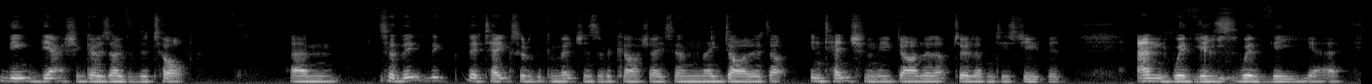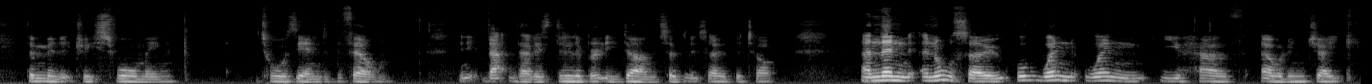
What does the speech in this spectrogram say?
the the action goes over the top. Um, so they, they they take sort of the conventions of a car chase and they dial it up intentionally, dial it up to eleven to stupid, and with the with the uh, the military swarming towards the end of the film. And that that is deliberately done so that it's over the top. And then and also well, when when you have Elwood and Jake,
